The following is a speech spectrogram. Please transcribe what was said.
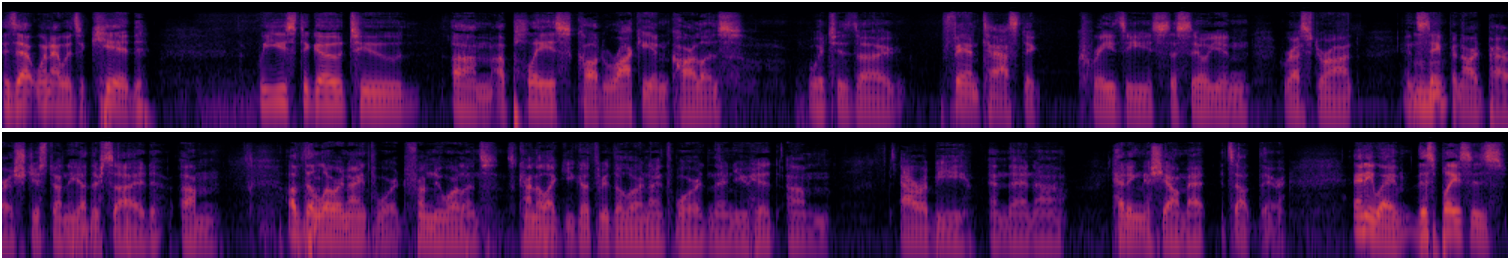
is that when i was a kid we used to go to um, a place called Rocky and Carlo's, which is a fantastic, crazy Sicilian restaurant in St. Bernard Parish, just on the other side um, of the Lower Ninth Ward from New Orleans. It's kind of like you go through the Lower Ninth Ward and then you hit um, Arabi and then uh, heading to Chalmette. It's out there. Anyway, this place is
